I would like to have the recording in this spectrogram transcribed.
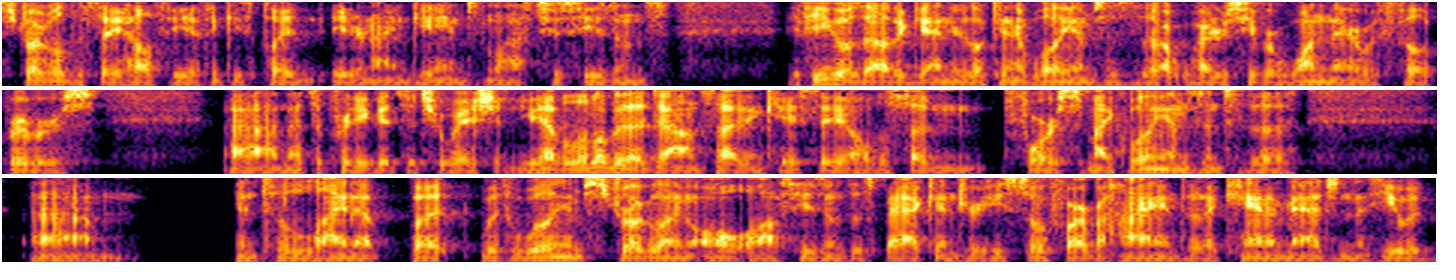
struggled to stay healthy, I think he's played eight or nine games in the last two seasons. If he goes out again, you're looking at Williams as the wide receiver one there with Philip Rivers. Uh, and that's a pretty good situation. You have a little bit of downside in case they all of a sudden force Mike Williams into the, um, into the lineup. But with Williams struggling all offseason with this back injury, he's so far behind that I can't imagine that he would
